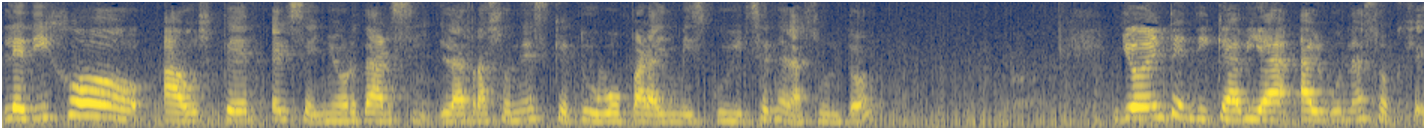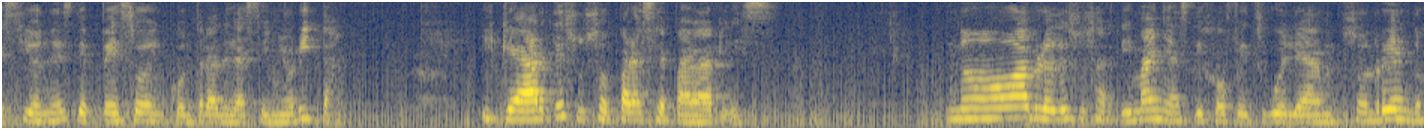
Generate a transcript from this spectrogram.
¿Le dijo a usted el señor Darcy las razones que tuvo para inmiscuirse en el asunto? Yo entendí que había algunas objeciones de peso en contra de la señorita, y que Artes usó para separarles. No habló de sus artimañas, dijo Fitzwilliam sonriendo.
